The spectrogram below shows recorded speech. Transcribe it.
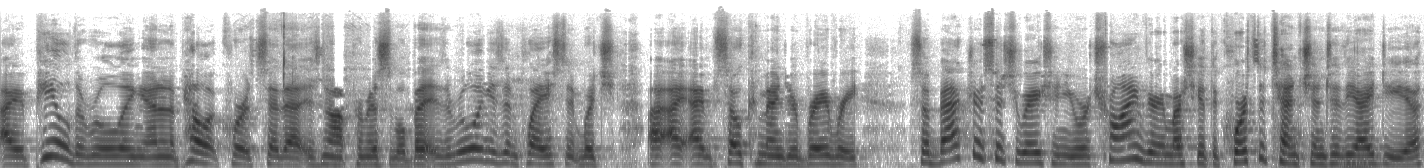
I appealed the ruling and an appellate court said that is not permissible. But the ruling is in place, in which I, I so commend your bravery. So back to your situation, you were trying very much to get the court's attention to the mm-hmm. idea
